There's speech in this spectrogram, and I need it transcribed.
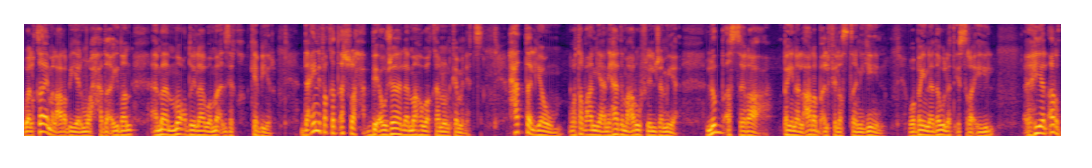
والقائمة العربية الموحدة أيضا أمام معضلة ومأزق كبير. دعيني فقط أشرح بعجاله ما هو قانون كامينيتس. حتى اليوم وطبعا يعني هذا معروف للجميع لب الصراع بين العرب الفلسطينيين وبين دولة إسرائيل هي الأرض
